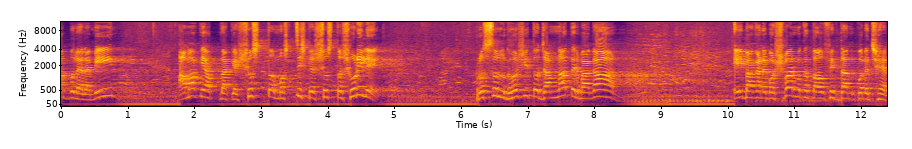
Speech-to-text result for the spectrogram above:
রাব্বুল আলামিন আমাকে আপনাকে সুস্থ মস্তিষ্কের সুস্থ শরীরে রসুল ঘোষিত জান্নাতের বাগান। এই বাগানে বসবার মতো তৌফিক দান করেছেন।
